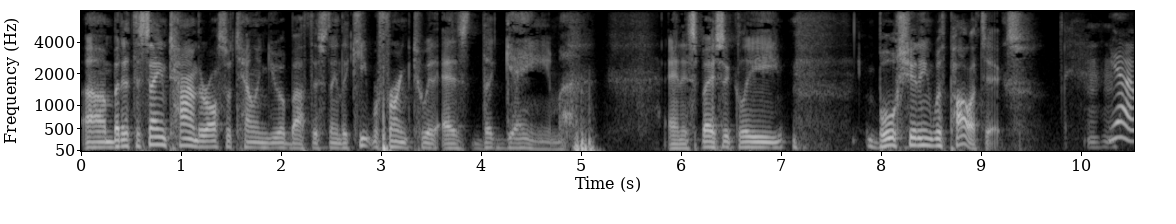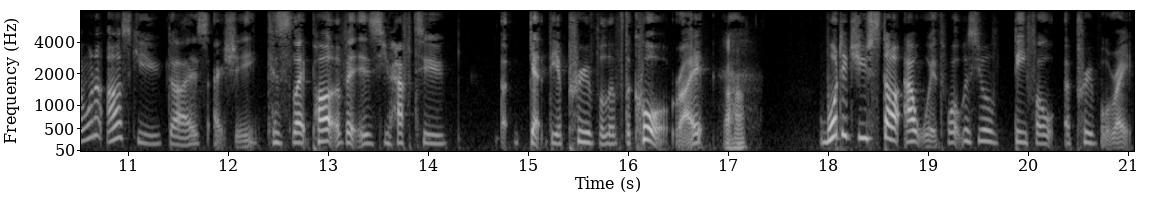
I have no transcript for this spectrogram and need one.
Um, but at the same time, they're also telling you about this thing. They keep referring to it as the game. And it's basically bullshitting with politics. Yeah, I want to ask you guys actually, because like part of it is you have to uh, get the approval of the court, right? Uh huh. What did you start out with? What was your default approval rate?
